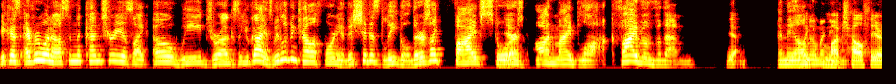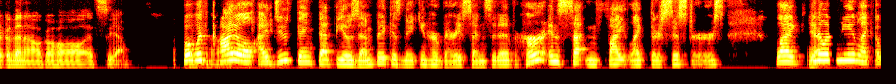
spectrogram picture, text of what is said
because everyone else in the country is like, oh, weed, drugs. You guys, we live in California. This shit is legal. There's like five stores on my block, five of them. Yeah. And they It's all like know my much name. healthier than alcohol. It's yeah. But with Kyle, I do think that the Ozempic is making her very sensitive. Her and Sutton fight like they're sisters. Like, you Yeah. know what I mean? Like, uh,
